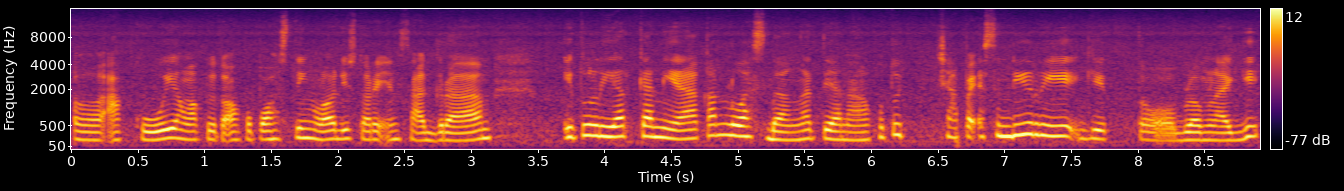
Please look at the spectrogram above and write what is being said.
uh, aku yang waktu itu aku posting loh di story Instagram itu lihat kan ya kan luas banget ya. Nah aku tuh capek sendiri gitu. Belum lagi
